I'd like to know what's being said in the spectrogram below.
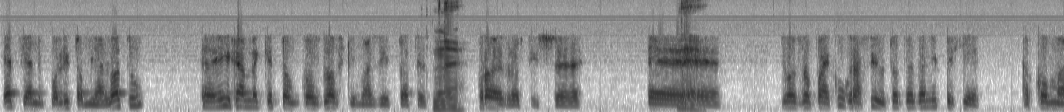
έπιανε πολύ το μυαλό του. Ε, είχαμε και τον Κοσλόφσκι μαζί τότε, τον ναι. πρόεδρο της, ε, ε, ναι. του Ευρωπαϊκού Γραφείου. Τότε δεν υπήρχε ακόμα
